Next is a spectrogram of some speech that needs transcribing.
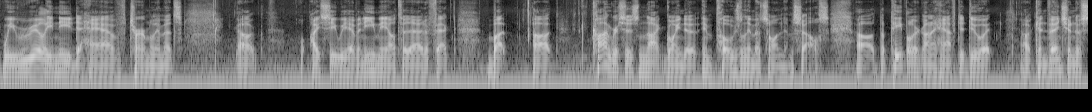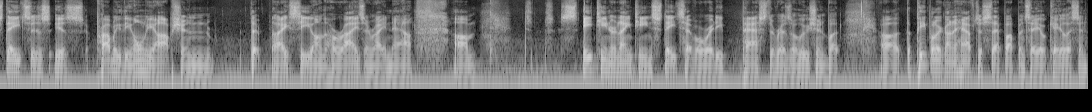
We really need to have term limits. Uh, I see we have an email to that effect, but uh, Congress is not going to impose limits on themselves. Uh, the people are going to have to do it. Convention of States is is probably the only option that I see on the horizon right now. Um, 18 or 19 states have already passed the resolution, but uh, the people are going to have to step up and say, okay, listen,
